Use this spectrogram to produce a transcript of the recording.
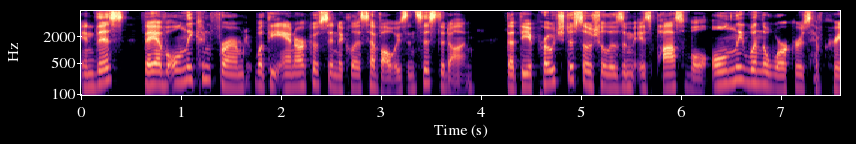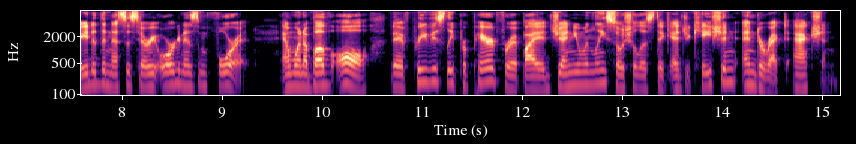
In this, they have only confirmed what the anarcho syndicalists have always insisted on that the approach to socialism is possible only when the workers have created the necessary organism for it, and when above all, they have previously prepared for it by a genuinely socialistic education and direct action.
